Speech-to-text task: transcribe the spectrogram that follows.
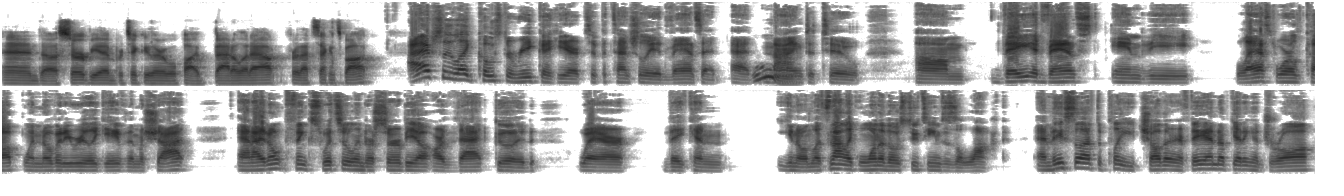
and uh, Serbia in particular will probably battle it out for that second spot. I actually like Costa Rica here to potentially advance at at Ooh. nine to two. Um, they advanced in the last World Cup when nobody really gave them a shot. And I don't think Switzerland or Serbia are that good where they can you know, And it's not like one of those two teams is a lock. And they still have to play each other. If they end up getting a draw,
